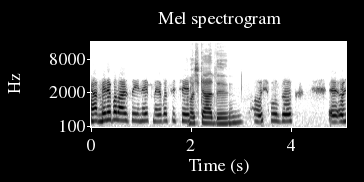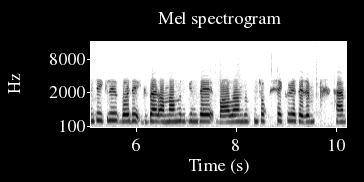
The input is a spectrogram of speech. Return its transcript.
merhabalar Zeynep, merhaba Seçil. Hoş geldin. Hoş bulduk. Ee, öncelikle böyle güzel anlamlı bir günde bağlandığınız için çok teşekkür ederim. Hem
